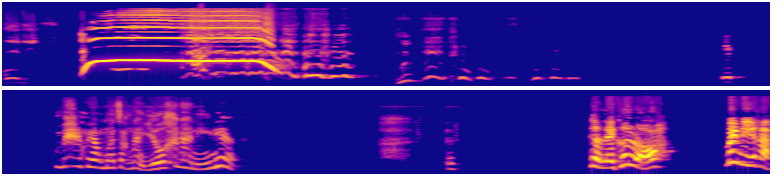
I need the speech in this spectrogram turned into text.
แม่ไปเอามาจากไหนเยอะขนาดนี้เนี่ย เกิดอะไรขึ้นเหรอ ไม่มีค่ะ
